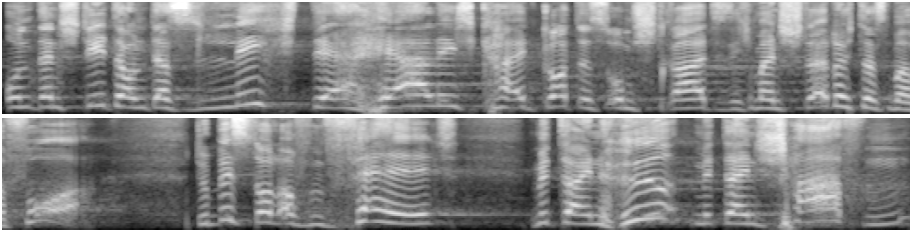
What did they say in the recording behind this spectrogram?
und dann steht da und das Licht der Herrlichkeit Gottes umstrahlte sich. Ich meine, stellt euch das mal vor. Du bist dort auf dem Feld mit deinen Hirten, mit deinen Schafen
